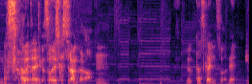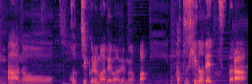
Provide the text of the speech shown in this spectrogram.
うんまあそう考えてないっていうかそれしか知らんから、うん確かにそうだね。うん。あのーこっち来るまではでもやっぱ初日の出っつったら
